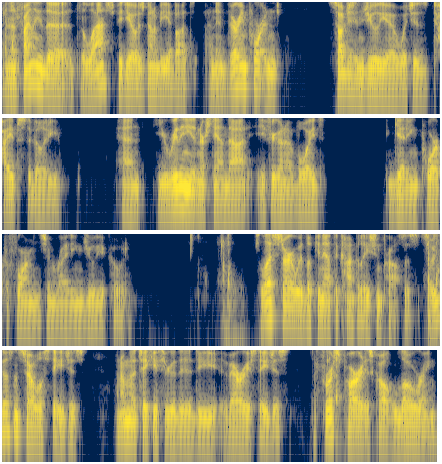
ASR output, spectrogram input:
And then finally, the, the last video is going to be about a very important subject in Julia, which is type stability. And you really need to understand that if you're going to avoid getting poor performance in writing Julia code. So let's start with looking at the compilation process. So it goes in several stages, and I'm going to take you through the, the various stages. The first part is called lowering.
